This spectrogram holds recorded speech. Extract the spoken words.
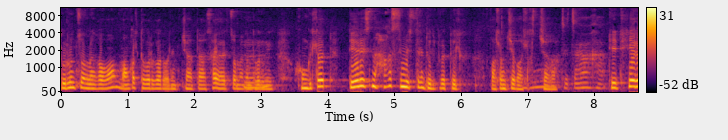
400 мянган вон Монгол төгрөгөөр бол энэ чинь одоо сая 200 мянган төгрөгийг хөнгөлөөд дээрэс нь хагас семестрийн төлбөрөөр төлөх боломжийг олгож байгаа. Тэгэхээр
